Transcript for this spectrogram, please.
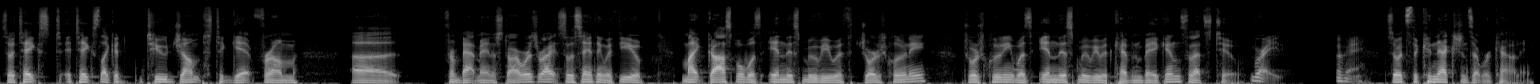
So it takes it takes like a two jumps to get from uh from Batman to Star Wars, right? So the same thing with you. Mike Gospel was in this movie with George Clooney. George Clooney was in this movie with Kevin Bacon, so that's two. Right. Okay. So it's the connections that we're counting.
